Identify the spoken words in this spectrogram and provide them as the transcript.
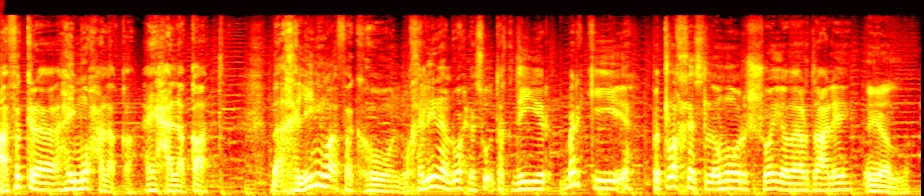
على فكرة هي مو حلقة هي حلقات. بقى خليني وقفك هون وخلينا نروح لسوق تقدير. بركي بتلخص الأمور شوي الله يرضى عليه يلا.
